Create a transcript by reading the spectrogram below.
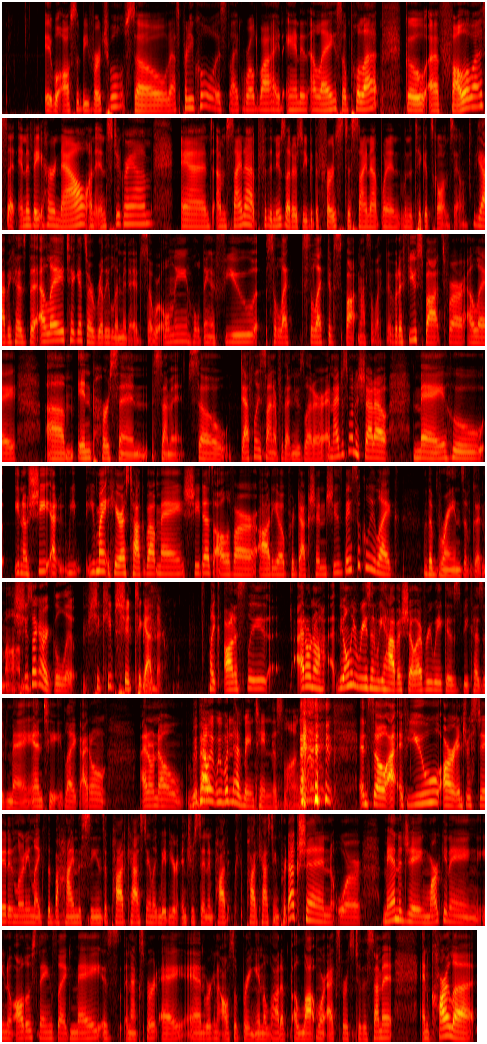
it will also be virtual so that's pretty cool it's like worldwide and in la so pull up go uh, follow us at innovate her now on instagram and um, sign up for the newsletter so you'll be the first to sign up when when the tickets go on sale Yeah, because the LA tickets are really limited. So we're only holding a few select selective spot, not selective, but a few spots for our LA um, in-person summit. So definitely sign up for that newsletter. And I just want to shout out May, who you know she uh, you, you might hear us talk about May. She does all of our audio production. She's basically like the brains of Good Mom. She's like our glue. She keeps shit together. like honestly, I don't know. The only reason we have a show every week is because of May and T. Like I don't, I don't know. We without- probably we wouldn't have maintained this long. and so I, if you are interested in learning like the behind the scenes of podcasting like maybe you're interested in pod, podcasting production or managing marketing you know all those things like may is an expert a and we're going to also bring in a lot of a lot more experts to the summit and carla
